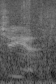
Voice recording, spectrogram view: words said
champagne for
